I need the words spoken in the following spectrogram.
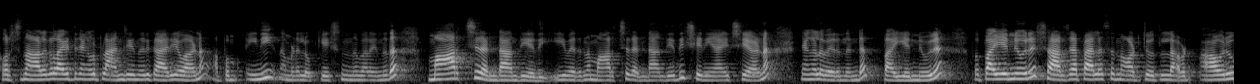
കുറച്ച് നാളുകളായിട്ട് ഞങ്ങൾ പ്ലാൻ ചെയ്യുന്ന ഒരു കാര്യമാണ്. അപ്പം ഇനി നമ്മുടെ ലൊക്കേഷൻ എന്ന് പറയുന്നത് മാർച്ച് രണ്ടാം തീയതി. ഈ വരുന്ന മാർച്ച് രണ്ടാം തീയതി ശനിയാഴ്ചയാണ് ഞങ്ങൾ വരുന്നുണ്ട് പയ്യന്നൂർ അപ്പോൾ പയ്യന്നൂർ ഷാർജ പാലസ് എന്ന ഓഡിറ്റോറിയത്തിൽ ആ ഒരു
